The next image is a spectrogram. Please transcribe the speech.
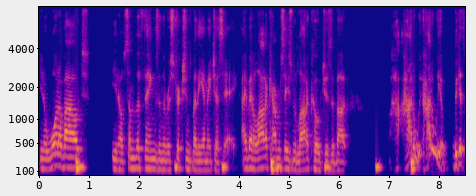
you know, what about you know some of the things and the restrictions by the MHSA? I've had a lot of conversations with a lot of coaches about how, do we how do we because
